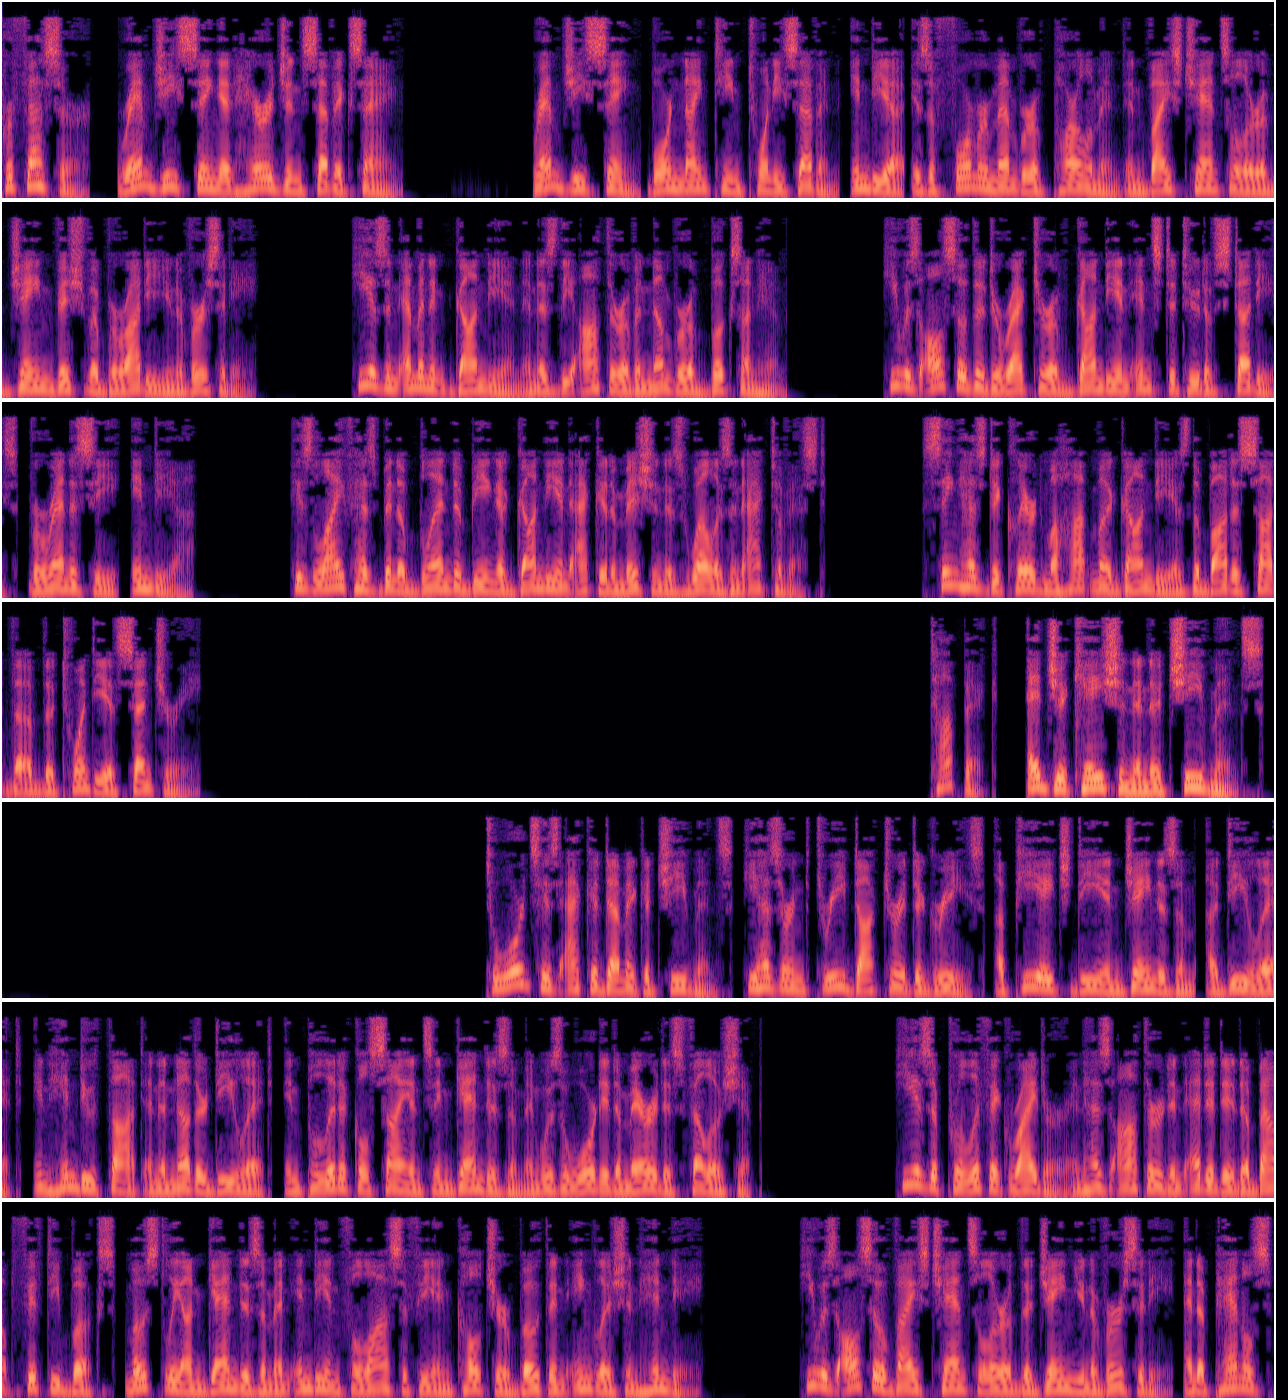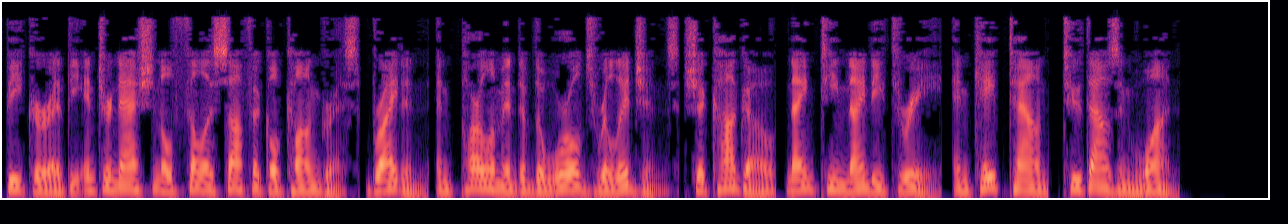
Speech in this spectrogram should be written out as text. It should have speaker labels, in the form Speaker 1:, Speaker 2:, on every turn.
Speaker 1: Professor. Ramji Singh at Harijan Sevak Sangh Ramji Singh born 1927, India is a former Member of Parliament and Vice-Chancellor of Jain Vishva Bharati University. He is an eminent Gandhian and is the author of a number of books on him. He was also the director of Gandhian Institute of Studies, Varanasi, India. His life has been a blend of being a Gandhian academician as well as an activist. Singh has declared Mahatma Gandhi as the bodhisattva of the 20th century. Education and achievements Towards his academic achievements, he has earned three doctorate degrees, a Ph.D. in Jainism, a D.Litt. in Hindu thought and another D.Litt. in political science in Gandhism and was awarded Emeritus Fellowship. He is a prolific writer and has authored and edited about 50 books, mostly on Gandhism and Indian philosophy and culture both in English and Hindi. He was also Vice-Chancellor of the Jain University, and a panel speaker at the International Philosophical Congress Brighton and Parliament of the World's Religions Chicago, 1993, and Cape Town, 2001.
